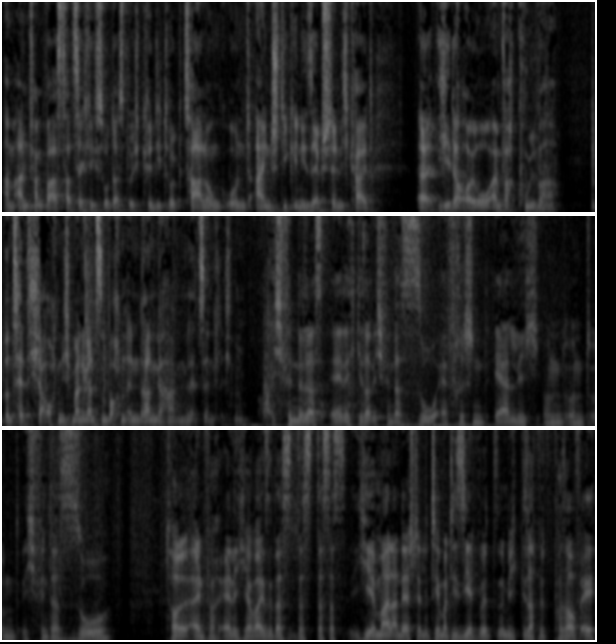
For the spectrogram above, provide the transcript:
Am Anfang war es tatsächlich so, dass durch Kreditrückzahlung und Einstieg in die Selbstständigkeit äh, jeder Euro einfach cool war. Sonst hätte ich ja auch nicht meine ganzen Wochenenden drangehangen letztendlich. Ne? Ich finde das, ehrlich gesagt, ich finde das so erfrischend ehrlich und, und, und ich finde das so toll, einfach ehrlicherweise, dass, dass, dass das hier mal an der Stelle thematisiert wird, nämlich gesagt wird, pass auf, ey,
